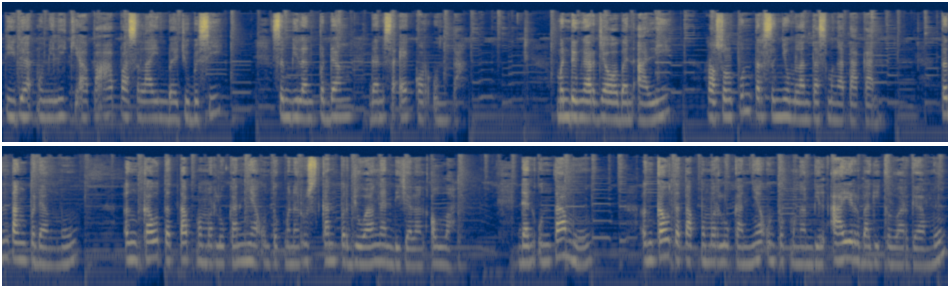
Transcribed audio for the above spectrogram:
tidak memiliki apa-apa selain baju besi, sembilan pedang, dan seekor unta. Mendengar jawaban Ali, Rasul pun tersenyum lantas mengatakan, "Tentang pedangmu, engkau tetap memerlukannya untuk meneruskan perjuangan di jalan Allah. Dan untamu, engkau tetap memerlukannya untuk mengambil air bagi keluargamu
